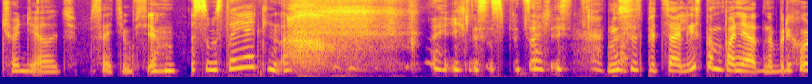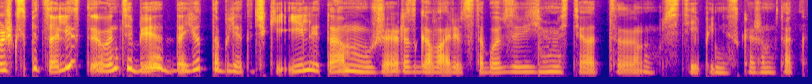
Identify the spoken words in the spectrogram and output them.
Что делать с этим всем? Самостоятельно. Или со специалистом? Ну, со специалистом, понятно. Приходишь к специалисту, и он тебе дает таблеточки. Или там уже разговаривает с тобой в зависимости от э, степени, скажем так.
